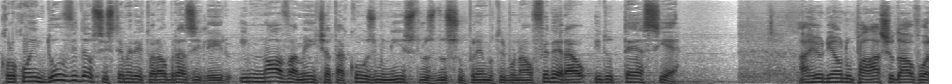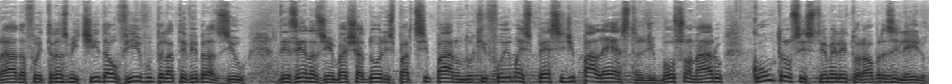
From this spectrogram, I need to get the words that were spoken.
colocou em dúvida o sistema eleitoral brasileiro e novamente atacou os ministros do Supremo Tribunal Federal e do TSE. A reunião no Palácio da Alvorada foi transmitida ao vivo pela TV Brasil. Dezenas de embaixadores participaram do que foi uma espécie de palestra de Bolsonaro contra o sistema eleitoral brasileiro.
